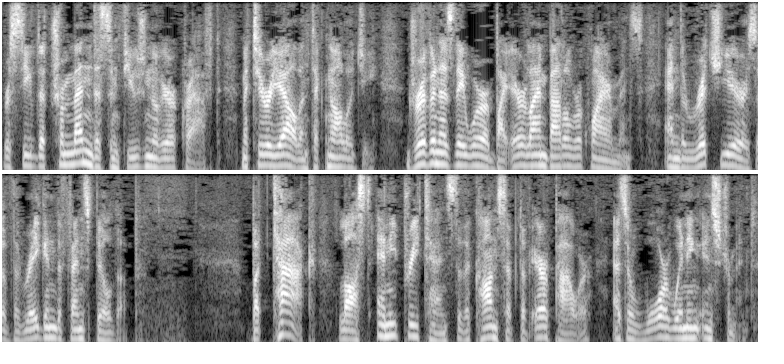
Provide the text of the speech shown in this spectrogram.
received a tremendous infusion of aircraft, materiel, and technology, driven as they were by airland battle requirements and the rich years of the Reagan defense buildup. But TAC lost any pretense to the concept of air power as a war-winning instrument.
